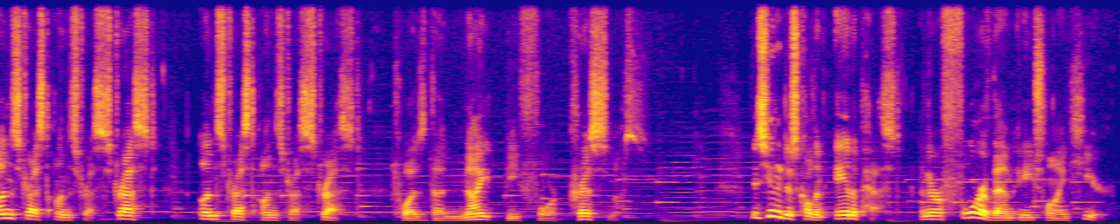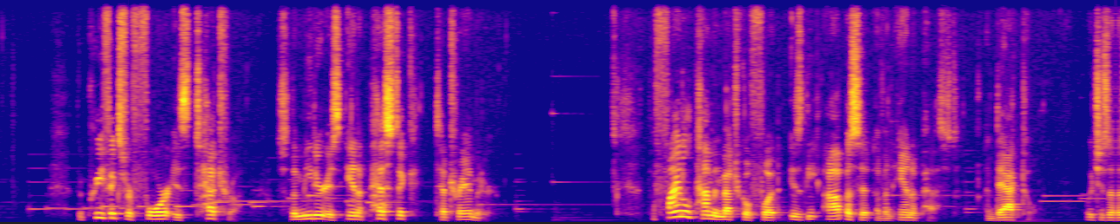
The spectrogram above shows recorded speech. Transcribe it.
unstressed, unstressed, stressed, unstressed, unstressed, stressed. Twas the night before Christmas. This unit is called an anapest, and there are four of them in each line here. The prefix for four is tetra, so the meter is anapestic tetrameter. The final common metrical foot is the opposite of an anapest, a dactyl, which is a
